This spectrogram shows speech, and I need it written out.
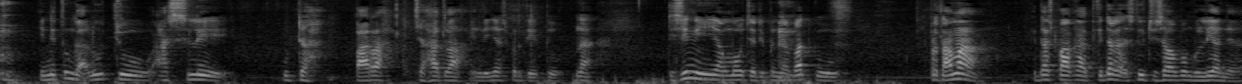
ini tuh nggak lucu, asli. Udah parah, jahat lah intinya seperti itu. Nah, di sini yang mau jadi pendapatku pertama kita sepakat kita nggak setuju sama pembulian ya.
